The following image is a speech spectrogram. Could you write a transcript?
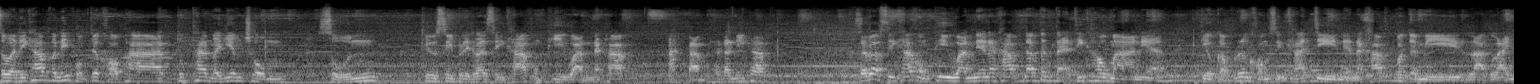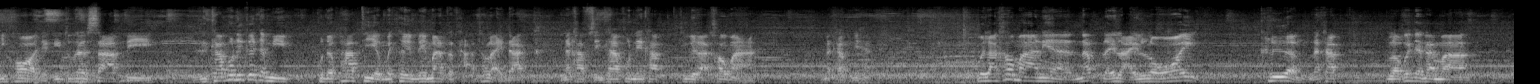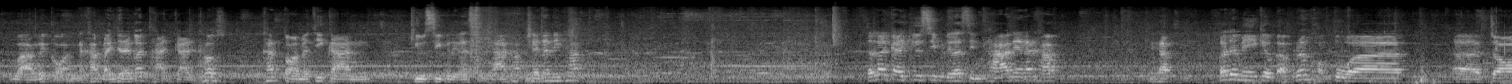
สวัสดีครับ วันนี้ผมจะขอพาทุกท่านมาเยี่ยมชม ศูนย์ QC ผลิตภัณฑ์สินค้าของ P1 นะครับอะตามทางด้านนี้ครับสำหรับสินค้าของ P1 เนี่ยนะครับนับตั้งแต่ที่เข้ามาเนี่ยเกี่ยวกับเรื่องของสินค้าจีนเนี่ยนะครับก็จะมีหลากหลายยี่ห้ออย่างที่ทุกท่านทราบดีสินค้าพวกนี้ก็จะมีคุณภาพที่ยังไม่เคยได้มาตรฐานเท่าไหร่นักนะครับ สินค้าพวกนี้ครับที่เวลาเข้ามานะครับเนี่ยฮะเวลาเข้ามาเนี่ยนับหลายๆร้อยเครื่องนะครับ เราก็จะนำมาวางไว้ก่อนนะครับ หลังจากนั้นก็ผ่านการเข้าขั้นตอนมาที่การ QC ผลิตภัณฑ์สินค้าครับใช้ด้านนี้ครับสำหรับการ QC ผลิตภัณฑ์สินค้าเนี่ยนะครับนะครับ ก็จะมีเกี่ยวกับเรื่องของตัวออจอ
